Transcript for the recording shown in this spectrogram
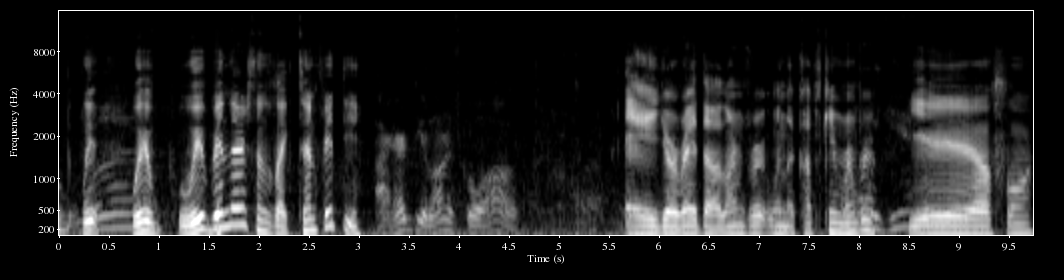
we, we, we, we've been there since like 10.50. I heard the alarms go off. Hey, you're right. The alarms were when the cops came. Remember? Oh, yeah. yeah, fool.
